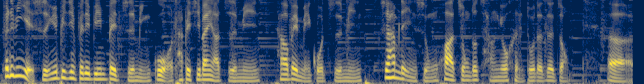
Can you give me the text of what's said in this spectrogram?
菲律宾也是，因为毕竟菲律宾被殖民过，它被西班牙殖民，它要被美国殖民，所以他们的饮食文化中都藏有很多的这种，呃，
